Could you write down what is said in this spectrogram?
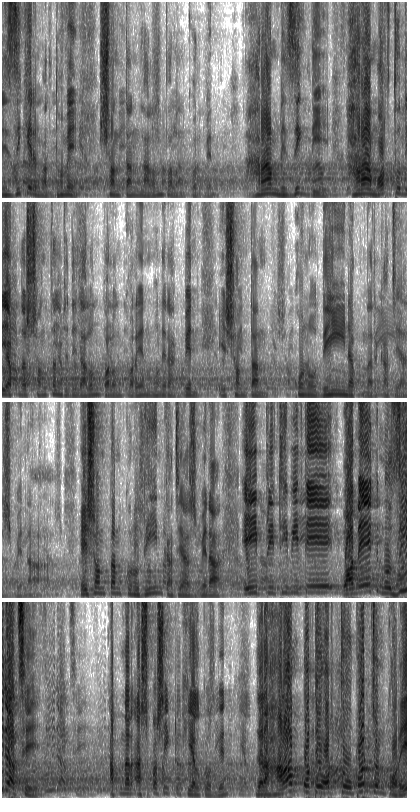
রিজিকের মাধ্যমে সন্তান লালন পালন করবেন। হারাম রিজিক দিয়ে, হারাম অর্থ দিয়ে আপনার সন্তান যদি লালন পালন করেন, মনে রাখবেন এই সন্তান কোনো দিন আপনার কাজে আসবে না। এই সন্তান কোনো দিন কাজে আসবে না। এই পৃথিবীতে অনেক নজির আছে। আপনার আশপাশে একটু খেয়াল করবেন, যারা হারাম পথে অর্থ উপার্জন করে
